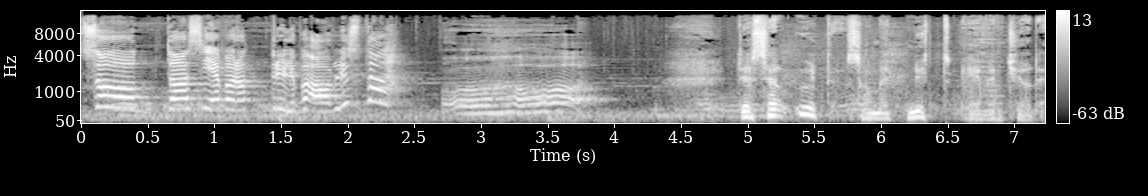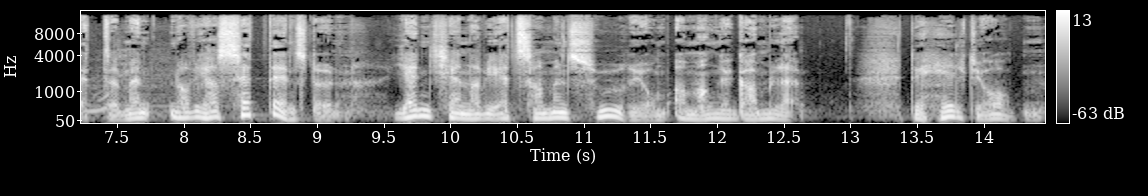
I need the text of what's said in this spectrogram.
Så da sier jeg bare at bryllupet er avlyst, da. Det ser ut som et nytt eventyr, dette, men når vi har sett det en stund, gjenkjenner vi et sammensurium av mange gamle. Det er helt i orden.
